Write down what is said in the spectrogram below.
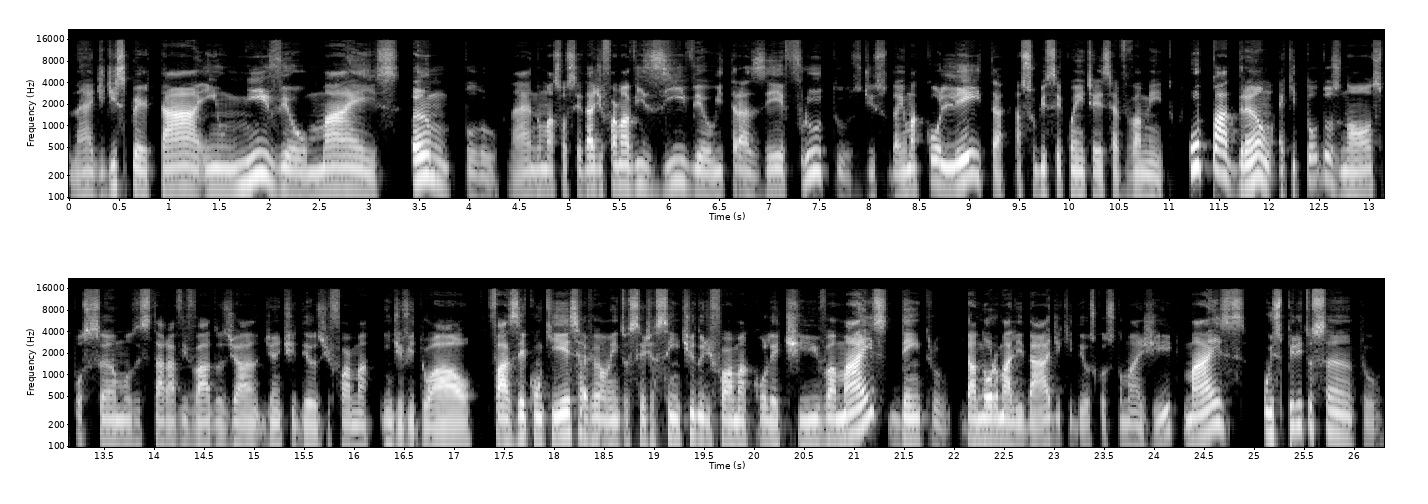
né, de despertar em um nível mais amplo, né, numa sociedade de forma visível e trazer frutos disso daí, uma colheita a subsequente a esse avivamento. O padrão é que todos nós possamos estar avivados diante de Deus de forma individual, fazer com que esse avivamento seja sentido de forma coletiva, mas dentro da normalidade que Deus costuma agir, mas o Espírito Santo,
